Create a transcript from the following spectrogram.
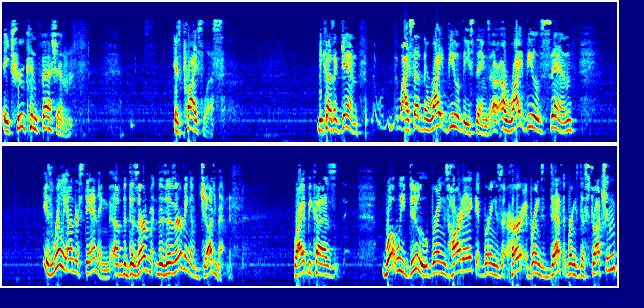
A true confession is priceless. Because again, I said the right view of these things, a, right view of sin is really understanding of the deserving, the deserving of judgment. Right? Because what we do brings heartache, it brings hurt, it brings death, it brings destruction,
